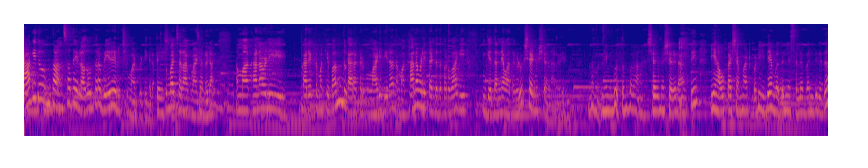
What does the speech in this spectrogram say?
ರಾಗಿದು ಅಂತ ಅನ್ಸೋದೇ ಇಲ್ಲ ಅದೊಂಥರ ಬೇರೆ ರುಚಿ ಮಾಡ್ಬಿಟ್ಟಿದ್ದೀರಾ. ತುಂಬಾ ಚೆನ್ನಾಗಿ ಮಾಡಿದ್ದೀರಾ. ನಮ್ಮ ಖಾನಾವಳಿ ಕಾರ್ಯಕ್ರಮಕ್ಕೆ ಬಂದು ಖಾರ ಕಡಿಮೆ ಮಾಡಿದ್ದೀರಾ. ನಮ್ಮ ಖಾನಾವಳಿ ತಂಡದ ಪರವಾಗಿ ನಿಮಗೆ ಧನ್ಯವಾದಗಳು. ಶರಣು ಶರಣಾರ್ಥಿ ನಮ್ಮ ನಿಮಗೂ ತುಂಬ ಶರಣು ಶರಣಾರ್ಥಿ ಈ ಅವಕಾಶ ಮಾಡಿಕೊಡಿ ಇದೇ ಮೊದಲನೇ ಸಲ ಬಂದಿರೋದು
